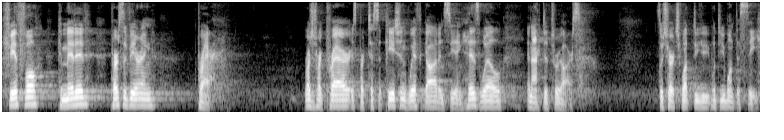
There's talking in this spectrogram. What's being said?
faithful, committed, persevering prayer. Rogers Park prayer is participation with God and seeing His will enacted through ours. So, church, what do you, what do you want to see?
